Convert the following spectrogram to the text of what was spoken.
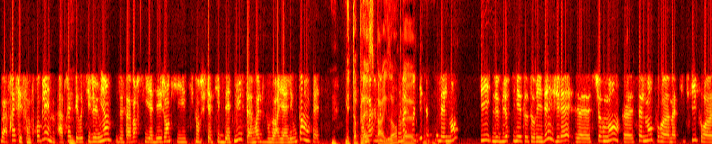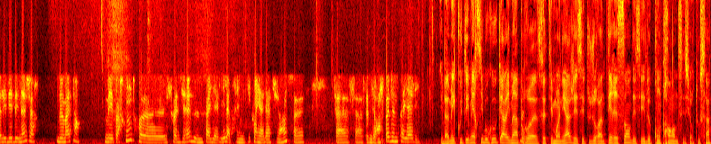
Bah après, c'est son problème. Après, hmm. c'est aussi le mien de savoir s'il y a des gens qui, qui sont susceptibles d'être nus. C'est à moi de vouloir y aller ou pas, en fait. Hmm. Mais topless, par exemple. Moi, je vous dis euh, personnellement, si le burkini est autorisé, j'irai euh, sûrement euh, seulement pour euh, ma petite fille, pour les bébés nageurs, le matin. Mais par contre, je choisirais de ne pas y aller l'après-midi quand il y a l'affluence. ça, ça, ça me dérange pas de ne pas y aller. Eh ben, écoutez, merci beaucoup Karima pour euh, ce témoignage et c'est toujours intéressant d'essayer de comprendre, c'est surtout ça,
